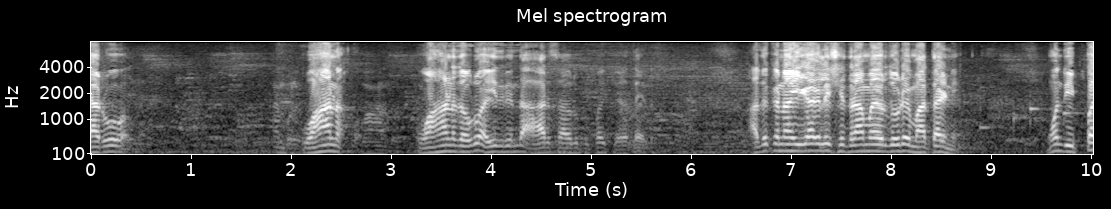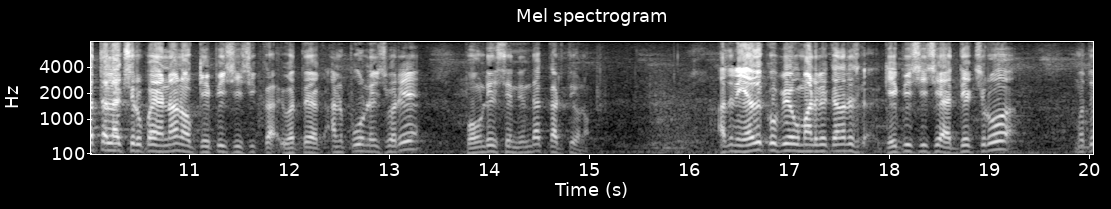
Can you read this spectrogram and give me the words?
ಯಾರು? ವಾಹನ, ವಾಹನದವರು ಐದರಿಂದ ಆರು ಸಾವಿರ ರೂಪಾಯಿ ಕೇಳ್ತಾ ಇದ್ದಾರೆ. ಅದಕ್ಕೆ ನಾನು ಈಗಾಗಲೇ ಸಿದ್ದರಾಮಯ್ಯವ್ರ ಜೋಡಿ ಮಾತಾಡಿ ಒಂದು ಇಪ್ಪತ್ತು ಲಕ್ಷ ರೂಪಾಯಿಯನ್ನು ನಾವು ಕೆ ಪಿ ಸಿ ಸಿ ಕ ಇವತ್ತು ಅನ್ನಪೂರ್ಣೇಶ್ವರಿ ಫೌಂಡೇಶನ್ನಿಂದ ಕಟ್ತೀವಿ ನಾವು. ಅದನ್ನು ಎದಕ್ಕೆ ಉಪಯೋಗ ಮಾಡಬೇಕಂದ್ರೆ ಕೆ ಪಿ ಸಿ ಸಿ ಅಧ್ಯಕ್ಷರು ಮತ್ತು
